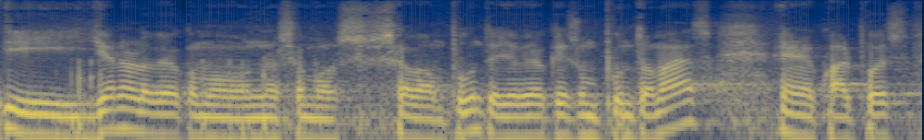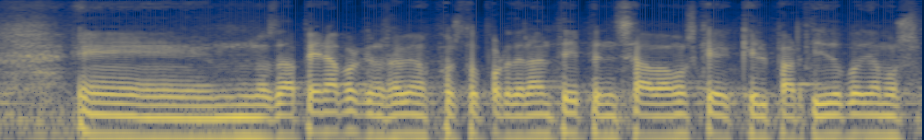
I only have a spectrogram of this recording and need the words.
y yo no lo veo como nos hemos salvado un punto, yo veo que es un punto más, en el cual pues eh, nos da pena porque nos habíamos puesto por delante y pensábamos que, que el partido podíamos,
